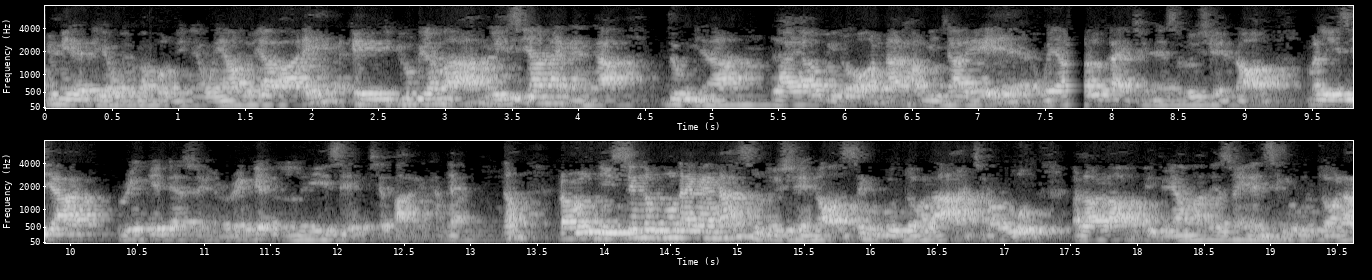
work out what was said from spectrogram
မိမိရဲ့တရားဝင်မှပုံနေနဲ့ဝင်ရောက်လို့ရပါ တယ်အကယ်ဒီ group ထဲမှာမလေးရှားနိုင်ငံကသူများလာရောက်ပြီးတော့နားထောင်နေကြတယ်ဝင်ရောက်လုပ်ကိုင်ခြင်းနဲ့ဆိုလို့ရှိရင်တော့မလေးရှား ringgit နဲ့ဆိုရင် ringgit 40ဖြစ်ပါတယ်ခင်ဗျနော်ကျွန်တော်တို့ဒီစင်ကာပူနိုင်ငံကဆိုလို့ရှိရင်တော့စင်ကာပူဒေါ်လာကျွန်တော်တို့ဘယ်လောက်တော့ပေးသွင်းရမှာလဲဆိုရင်စင်ကာပူဒေါ်လာ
